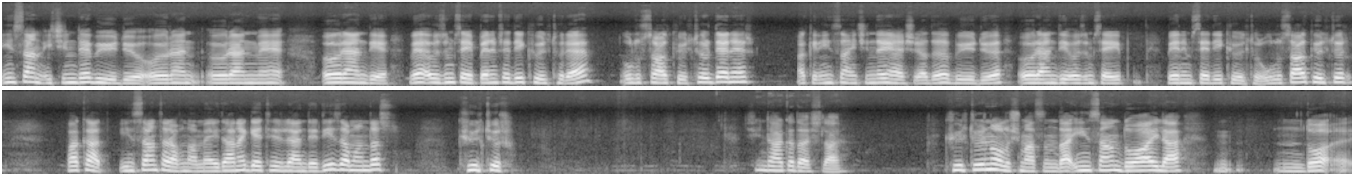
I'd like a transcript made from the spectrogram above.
İnsan içinde büyüdüğü, öğren, öğrenmeye, öğrendiği ve özümseyip benimsediği kültüre ulusal kültür denir. Bakın insan içinde yaşadığı, büyüdüğü, öğrendiği, özümseyip benimsediği kültür, ulusal kültür. Fakat insan tarafından meydana getirilen dediği zaman da kültür. Şimdi arkadaşlar kültürün oluşmasında insanın doğayla doğa,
